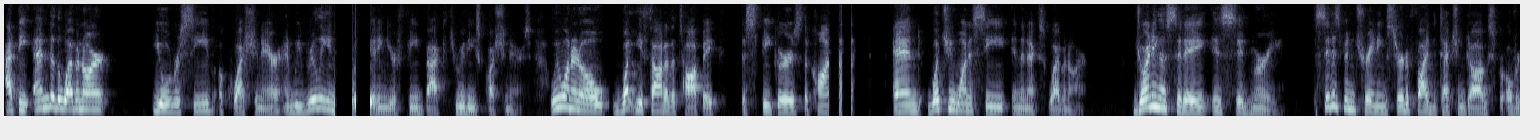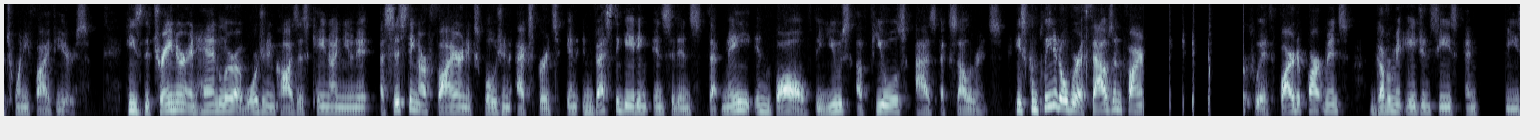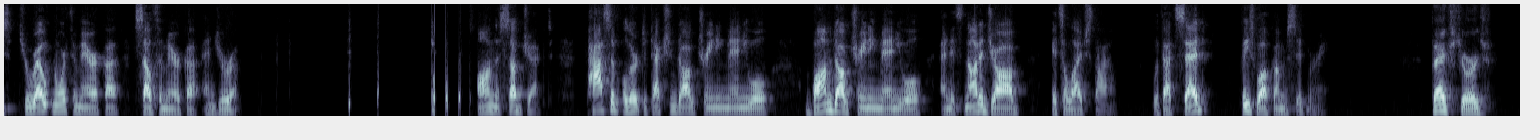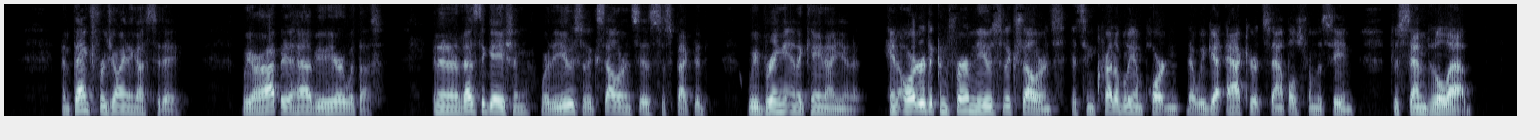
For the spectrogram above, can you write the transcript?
At the end of the webinar, you'll receive a questionnaire and we really enjoy getting your feedback through these questionnaires. We want to know what you thought of the topic, the speakers, the content, and what you want to see in the next webinar. Joining us today is Sid Murray. Sid has been training certified detection dogs for over 25 years. He's the trainer and handler of Origin and Causes K9 unit, assisting our fire and explosion experts in investigating incidents that may involve the use of fuels as accelerants. He's completed over a thousand fire worked with fire departments, government agencies, and companies throughout North America, South America, and Europe on the subject, passive alert detection dog training manual, bomb dog training manual, and it's not a job, it's a lifestyle. With that said, please welcome Sid Murray. Thanks, George. And thanks for joining us today. We are happy to have you here with us. In an investigation where the use of accelerants is suspected, we bring in a canine unit. In order to confirm the use of accelerants, it's incredibly important that we get accurate samples from the scene to send to the lab.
